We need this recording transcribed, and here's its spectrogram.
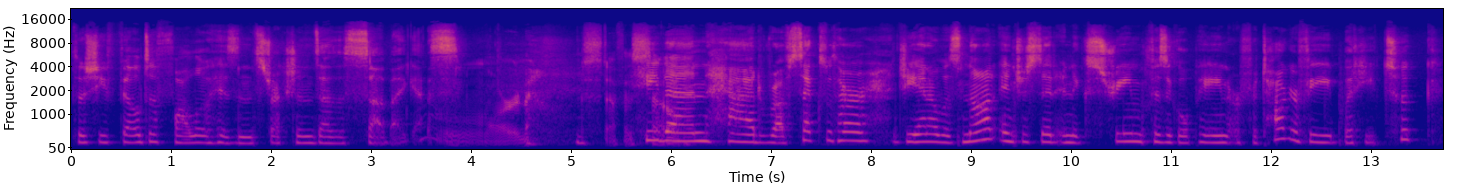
So she failed to follow his instructions as a sub, I guess. Lord. This stuff is He so... then had rough sex with her. Gianna was not interested in extreme physical pain or photography, but he took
